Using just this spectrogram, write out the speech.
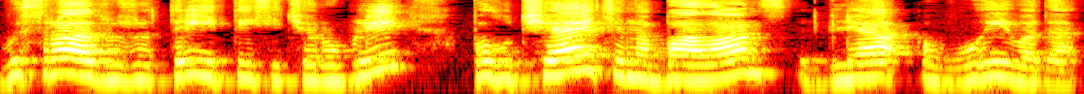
вы сразу же 3000 рублей получаете на баланс для вывода.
